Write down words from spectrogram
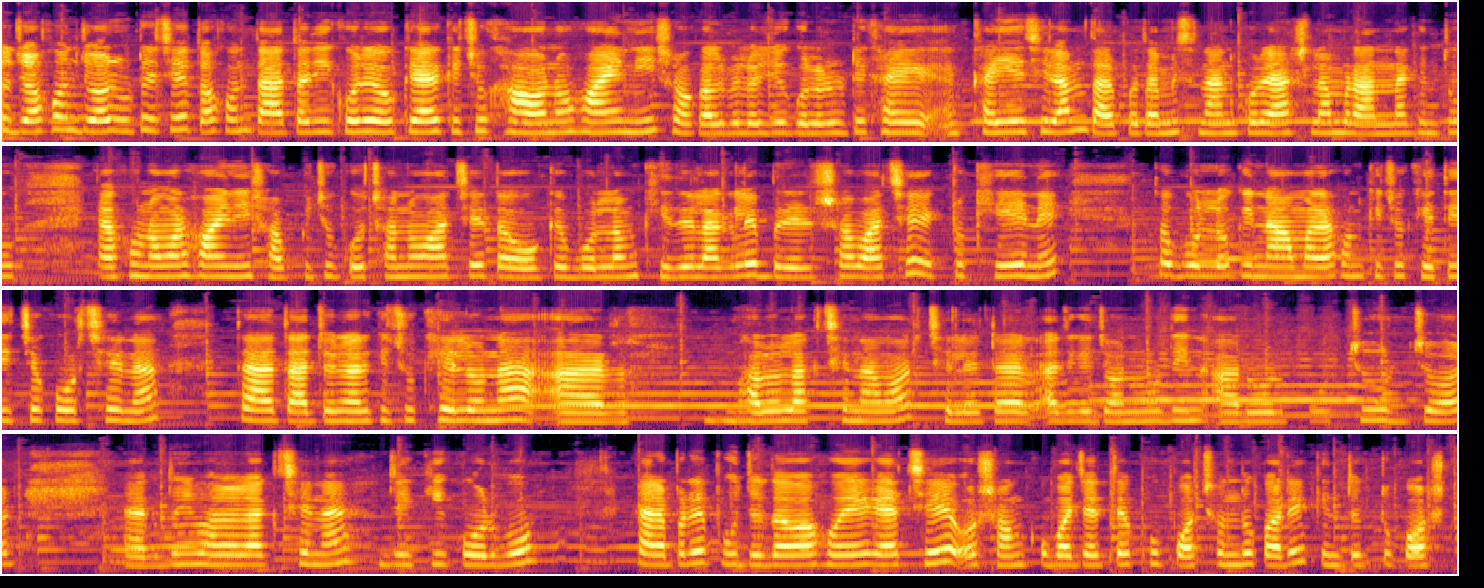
তো যখন জ্বর উঠেছে তখন তাড়াতাড়ি করে ওকে আর কিছু খাওয়ানো হয়নি। সকালবেলা ওই যে গোলা রুটি খাই, খাইয়েছিলাম, তারপর আমি স্নান করে আসলাম। রান্না কিন্তু এখন আমার হয়নি সব কিছু গোছানো আছে। তা ওকে বললাম, খিদে লাগলে ব্রেড সব আছে, একটু খেয়ে নে। তো বলল কি, না, আমার এখন কিছু খেতে ইচ্ছে করছে না। তা তার জন্য আর কিছু খেলো না। আর ভালো লাগছে না আমার। ছেলেটার আজকে জন্মদিন আর ওর প্রচুর জ্বর। একদমই ভালো লাগছে না যে কি করব। তারপরে পুজো দেওয়া হয়ে গেছে। ও শঙ্খ বাজাতে খুব পছন্দ করে, কিন্তু একটু কষ্ট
